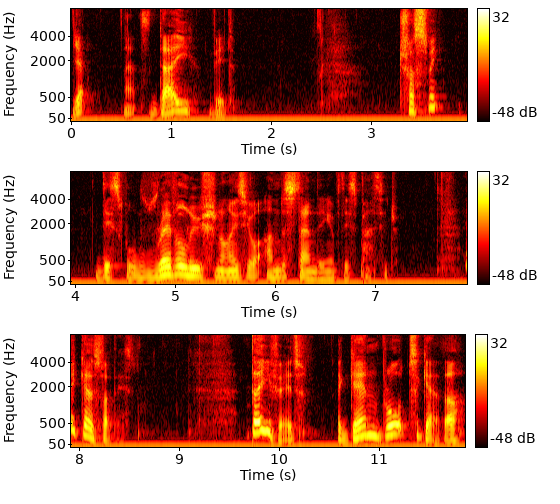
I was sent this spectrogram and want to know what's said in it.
Yep, that's David. Trust me, this will revolutionize your understanding of this passage. It goes like this David again brought together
